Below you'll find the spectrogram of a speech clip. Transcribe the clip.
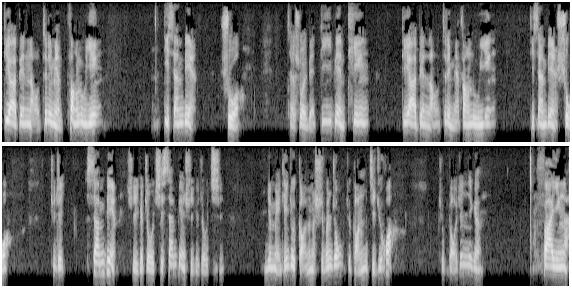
第二遍脑子里面放录音，第三遍说，再说一遍，第一遍听。第二遍脑子里面放录音，第三遍说，就这三遍是一个周期，三遍是一个周期，你就每天就搞那么十分钟，就搞那么几句话，就保证那个发音啊，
